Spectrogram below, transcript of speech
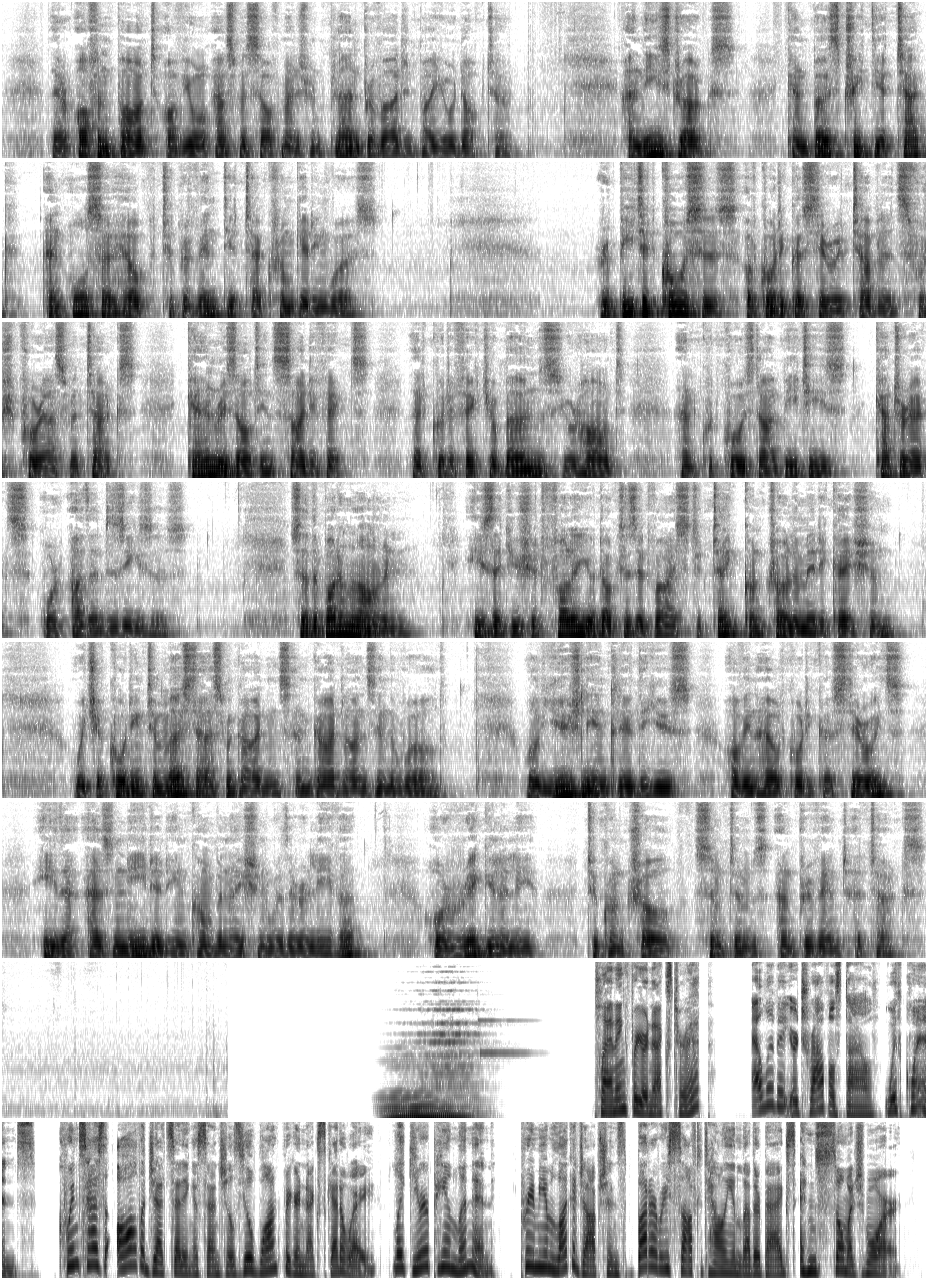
They're often part of your asthma self management plan provided by your doctor. And these drugs can both treat the attack and also help to prevent the attack from getting worse. Repeated courses of corticosteroid tablets for, for asthma attacks can result in side effects that could affect your bones, your heart, and could cause diabetes, cataracts, or other diseases. So, the bottom line is that you should follow your doctor's advice to take controller medication, which, according to most asthma guidance and guidelines in the world, will usually include the use of inhaled corticosteroids, either as needed in combination with a reliever or regularly to control symptoms and prevent attacks. Planning for your next trip? Elevate your travel style with Quince. Quince has all the jet setting essentials you'll want for your next getaway, like European linen, premium luggage options, buttery soft Italian leather bags, and so much more.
